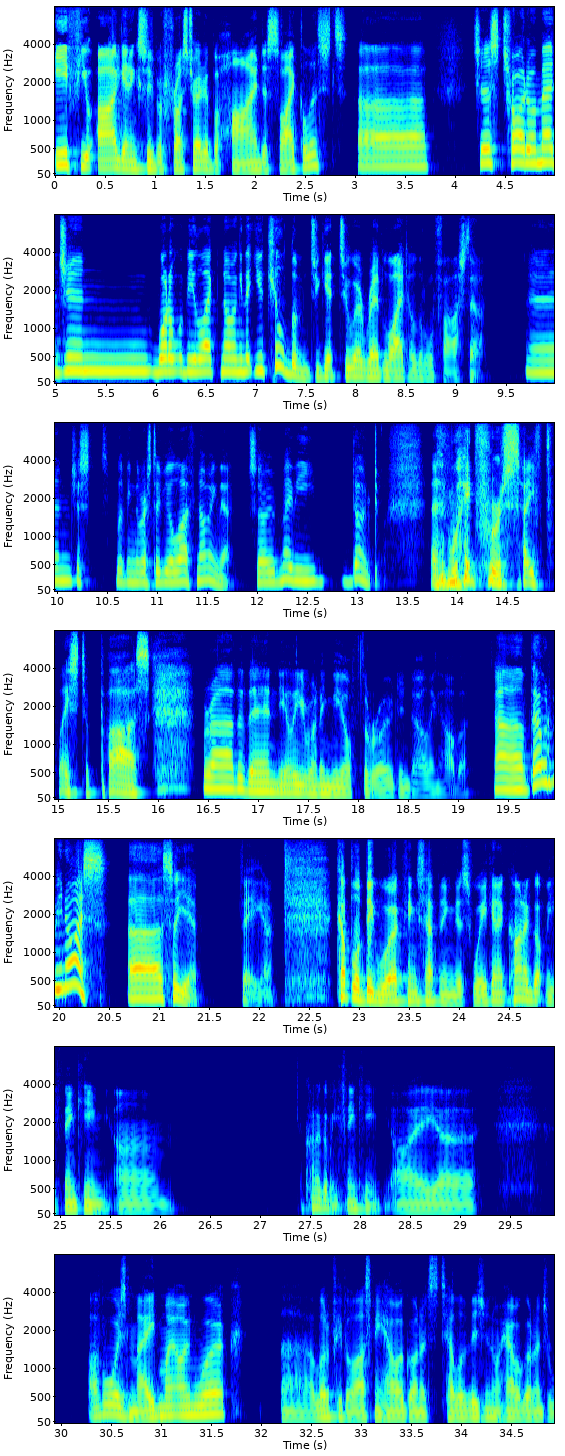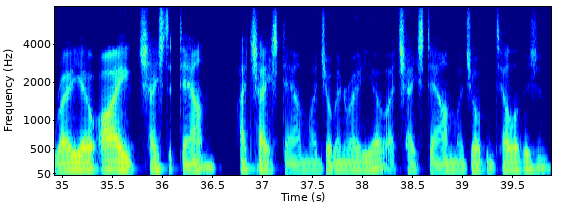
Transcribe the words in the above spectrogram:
if you are getting super frustrated behind a cyclist, uh, just try to imagine what it would be like knowing that you killed them to get to a red light a little faster. And just living the rest of your life knowing that. So maybe don't and wait for a safe place to pass rather than nearly running me off the road in Darling Harbour. Uh, that would be nice. Uh, so, yeah, there you go. A couple of big work things happening this week, and it kind of got me thinking. Um, it kind of got me thinking. I uh, I've always made my own work. Uh, a lot of people ask me how I got into television or how I got into radio. I chased it down. I chased down my job in radio. I chased down my job in television.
